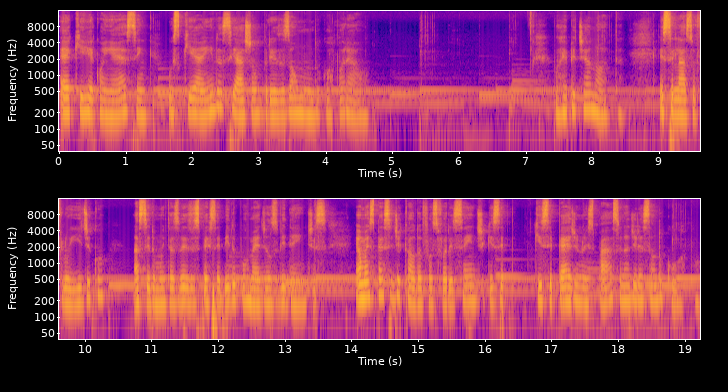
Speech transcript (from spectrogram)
é que reconhecem os que ainda se acham presos ao mundo corporal. Vou repetir a nota. Esse laço fluídico ha sido muitas vezes percebido por médiuns videntes. É uma espécie de cauda fosforescente que se, que se perde no espaço e na direção do corpo.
